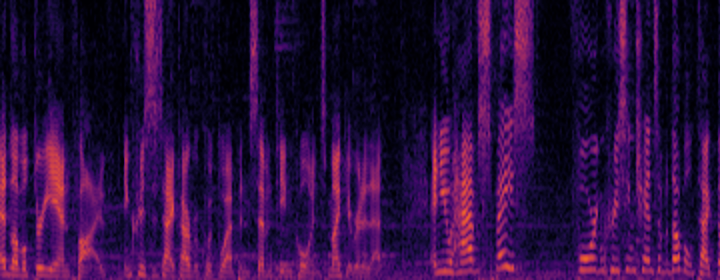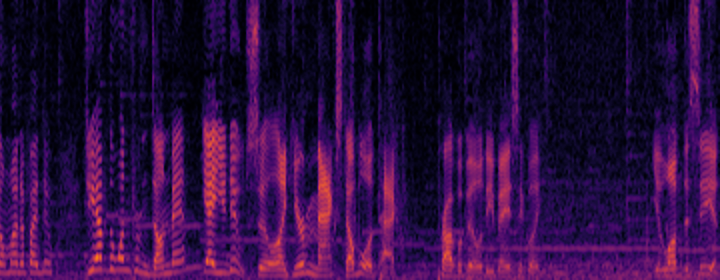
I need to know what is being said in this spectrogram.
at level 3 and 5. Increases attack power of equipped weapons, 17 coins. Might get rid of that. And you have space for increasing chance of a double attack. Don't mind if I do. Do you have the one from Dunban? Yeah, you do. So, like, your max double attack probability, basically. You love to see it.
